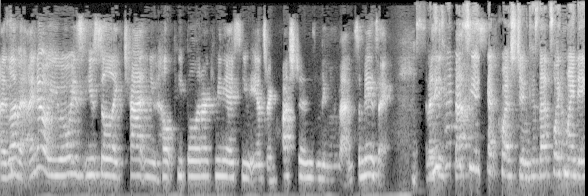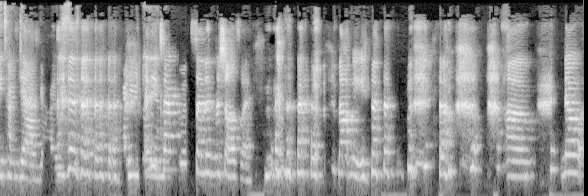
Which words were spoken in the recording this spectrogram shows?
I love it. I know you always you still like chat and you help people in our community. I see you answering questions and things like that. It's amazing. And I think anytime i, see a tech question because that's like my daytime Yeah. job guys Any tech, send it Michelle's way. Not me. um, no,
